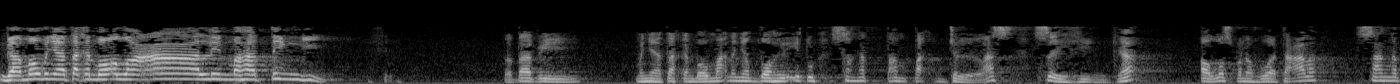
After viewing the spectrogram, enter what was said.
Enggak mau menyatakan bahwa Allah alim maha tinggi. Tetapi menyatakan bahwa maknanya zahir itu sangat tampak jelas sehingga Allah Subhanahu wa taala sangat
